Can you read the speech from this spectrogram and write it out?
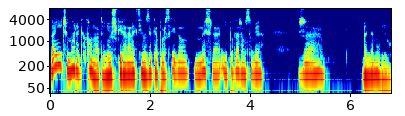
No i niczym Marek Konrad w dniu świra na lekcji języka polskiego myślę i powtarzam sobie, że będę mówił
